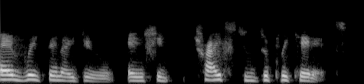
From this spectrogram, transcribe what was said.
everything I do and she tries to duplicate it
